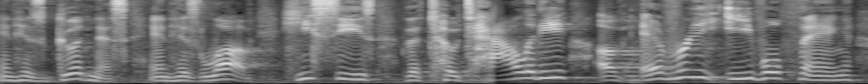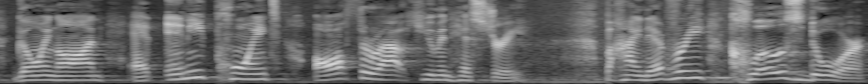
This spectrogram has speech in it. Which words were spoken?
in His goodness, in His love, He sees the totality of every evil thing going on at any point all throughout human history. Behind every closed door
